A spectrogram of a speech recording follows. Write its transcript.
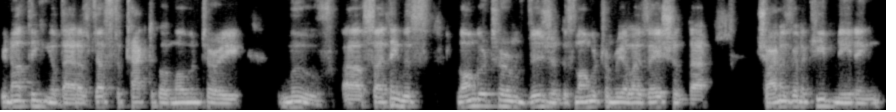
you're not thinking of that as just a tactical, momentary move. Uh, so I think this longer term vision, this longer term realization that China is going to keep needing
